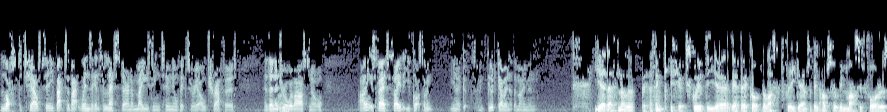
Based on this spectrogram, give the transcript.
lost to Chelsea, back-to-back wins against Leicester, an amazing 2-0 victory at Old Trafford, and then a draw with Arsenal. I think it's fair to say that you've got something, you know, something good going at the moment. Yeah, definitely. I think if you exclude the uh, the FA Cup, the last three games have been absolutely massive for us.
